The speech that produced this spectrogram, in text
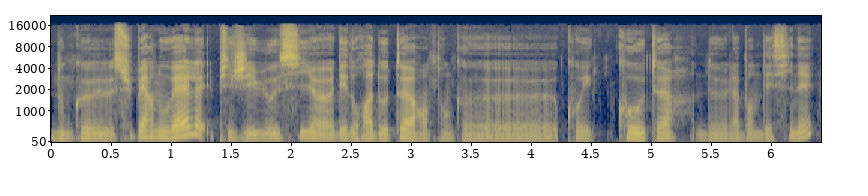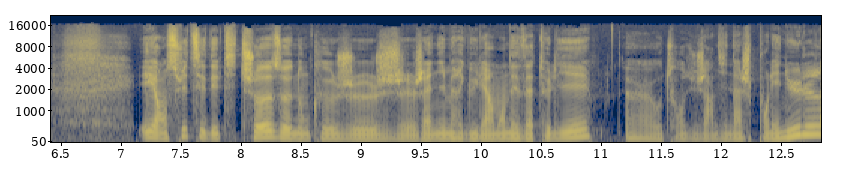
Donc euh, super nouvelle. Et puis j'ai eu aussi euh, des droits d'auteur en tant que euh, co- co-auteur de la bande dessinée. Et ensuite c'est des petites choses. Donc je- j'anime régulièrement des ateliers autour du jardinage pour les nuls.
